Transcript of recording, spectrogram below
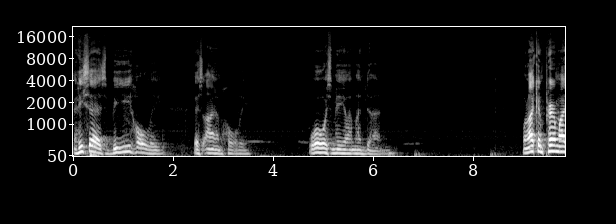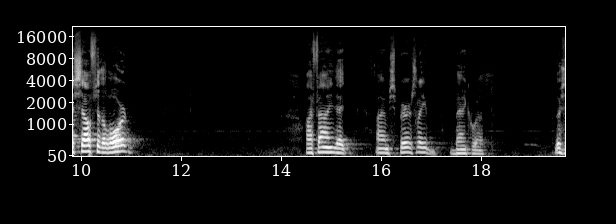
And he says, Be ye holy as I am holy. Woe is me, I'm undone. When I compare myself to the Lord, I find that I am spiritually bankrupt. There's,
